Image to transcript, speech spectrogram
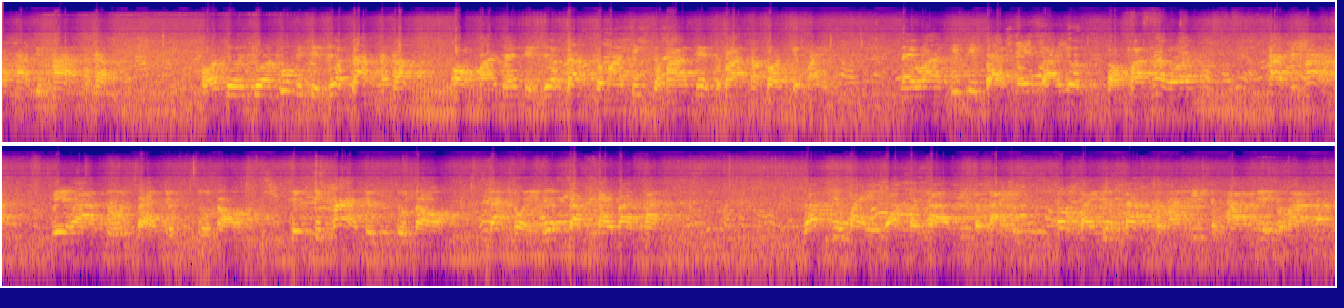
2555 นะครับ ขอเชิญชวนผู้มีสิทธิเลือกตั้งนะครับ ออกมาใช้สิทธิเลือกตั้งสมาชิกสภาเทศบาลนครเชียงใหม่ ในวันอาทิตย์ที่ 8 เมษายน 2555 เวลา 08.00นถึง 15.00นณหน่วยเลือกตั้งใกล้บ้านท่านรักเชียงใหม่รักประชาธิปไตยต้องไปเลือกตั้งสมาชิกสภาเทศบาลนค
